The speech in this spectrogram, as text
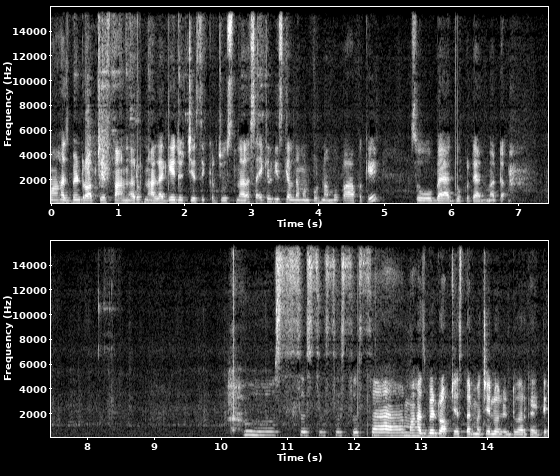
మా హస్బెండ్ డ్రాప్ చేస్తా అన్నారు. నా లగేజ్ వచ్చేసి ఇక్కడ చూస్తున్నారా? సైకిల్ తీసుకెళ్దాం అనుకుంటున్నాము పాపకి. సో బ్యాగ్ ఒకటే అనమాట మా హస్బెండ్ డ్రాప్ చేస్తారు మా చెల్లెళ్ళ ఇంటి వరకు అయితే.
